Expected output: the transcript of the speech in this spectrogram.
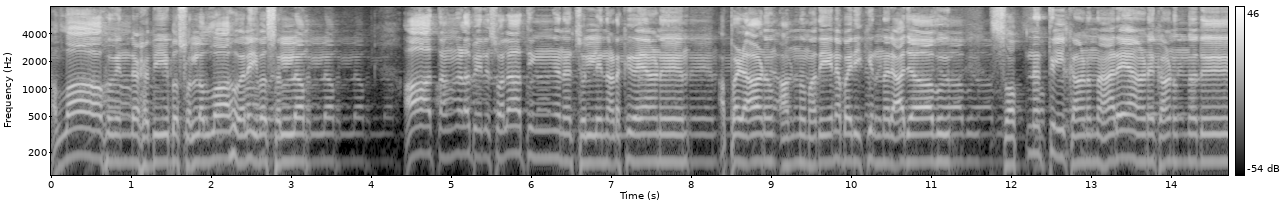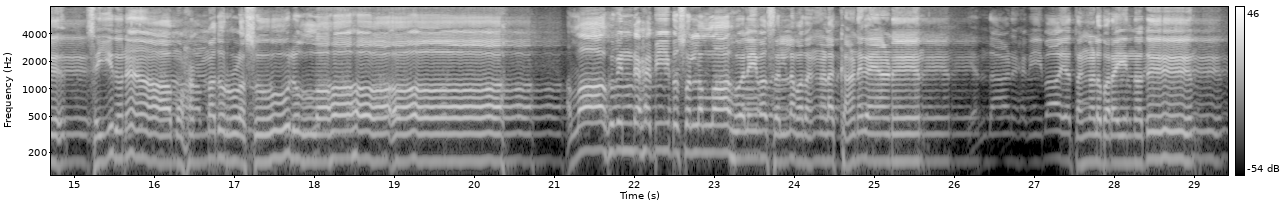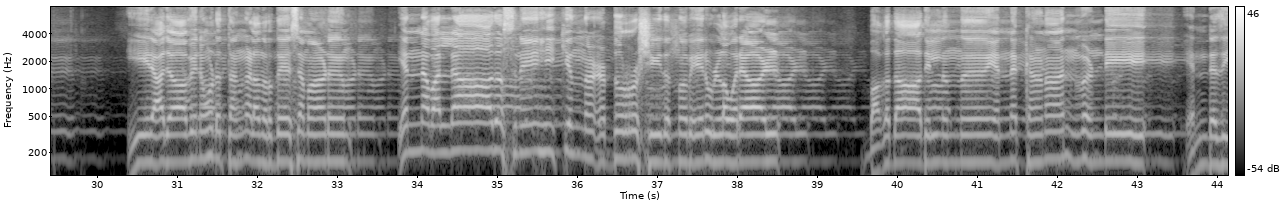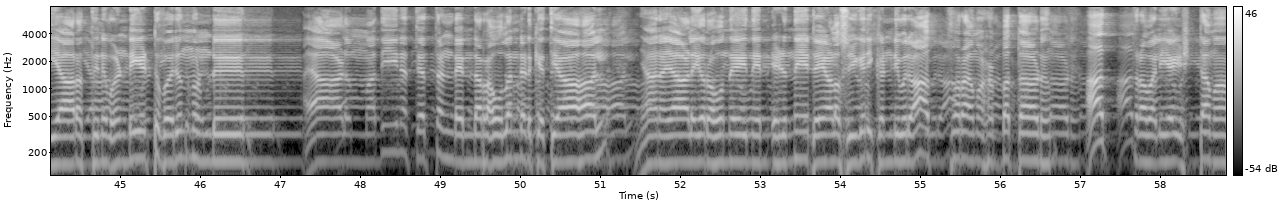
അള്ളാഹുവിന്റെ ഹബീബ് സൊല്ലാഹു അലൈ വസല്ലം. ആ തങ്ങളെ പേരിൽ സ്വലാത്ത് ഇങ്ങനെ ചൊല്ലി നടക്കുകയാണ്. അപ്പോഴാണ് അന്ന് മദീന ഭരിക്കുന്ന രാജാവ് സ്വപ്നത്തിൽ കാണുന്ന ആരെയാണ് കാണുന്നത്? സയ്യിദുന മുഹമ്മദുർ അള്ളാഹുവിന്റെ ഹബീബ് സല്ലല്ലാഹു അലൈ വസല്ലമ തങ്ങളെ കാണുകയാണ്. എന്താണ് ഹബീബായ തങ്ങൾ പറയുന്നത്? ഈ രാജാവിനോട് തങ്ങളെ നിർദ്ദേശമാണ് എന്നെ വല്ലാതെ സ്നേഹിക്കുന്ന അബ്ദുർ റഷീദ് എന്നു പേരുള്ള ഒരാൾ ബഗ്ദാദിൽ നിന്ന് എന്നെ കാണാൻ വേണ്ടി എന്റെ സിയാറത്തിന് വേണ്ടിയിട്ട് വരുന്നുണ്ട്. അയാളും മദീനത്തെത്തണ്ട എന്റെ റൗലന്റെ അടുക്ക് എത്തിയാൽ ഞാൻ അയാളെ റൗന്ന് എഴുന്നേറ്റ് അയാളെ സ്വീകരിക്കേണ്ടി വരും. അത്ര മഹബത്താണ്. അത്ര വലിയ ഇഷ്ടമാണ്.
